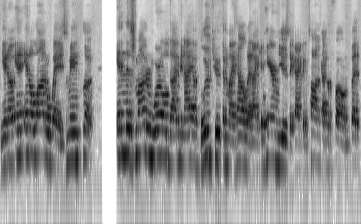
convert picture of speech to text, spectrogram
You know, in, in a lot of ways. I mean, look. In this modern world, I mean, I have Bluetooth in my helmet. I can hear music. I can talk on the phone. But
